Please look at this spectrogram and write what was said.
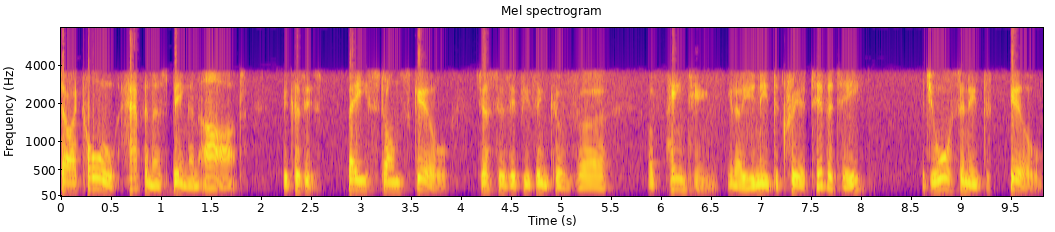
so I call happiness being an art because it's based on skill. Just as if you think of uh, of painting, you know, you need the creativity, but you also need the skill.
